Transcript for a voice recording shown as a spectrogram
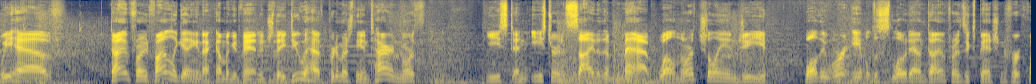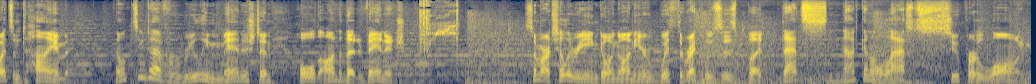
we have DeinFreund finally getting an economic advantage. They do have pretty much the entire northeast and eastern side of the map, while North Chilean G, while they were able to slow down DeinFreund's expansion for quite some time, don't seem to have really managed to hold onto that advantage some artillerying going on here with the Recluses, but that's not going to last super long.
